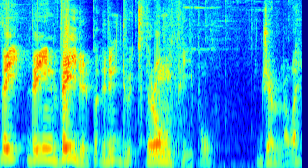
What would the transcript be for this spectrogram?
They they invaded, but they didn't do it to their own people, generally.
